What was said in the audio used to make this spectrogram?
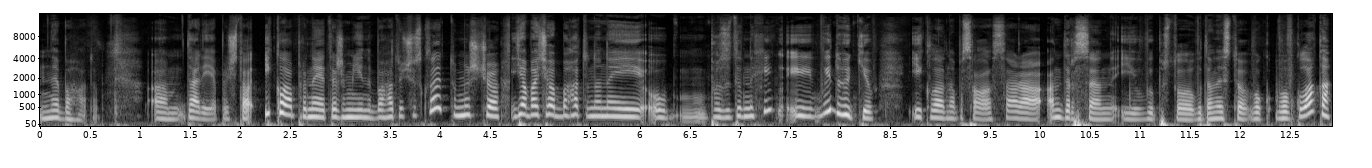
небагато. Ем, далі я прочитала Ікла, про неї теж мені небагато що сказати, тому що я бачила багато на неї позитивних відгуків. Ікла написала Сара Андерсен і випустила видавництво Вовкулака.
